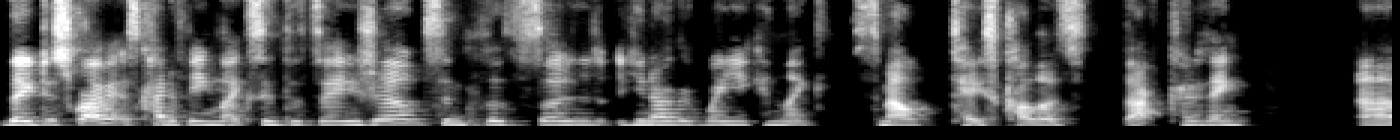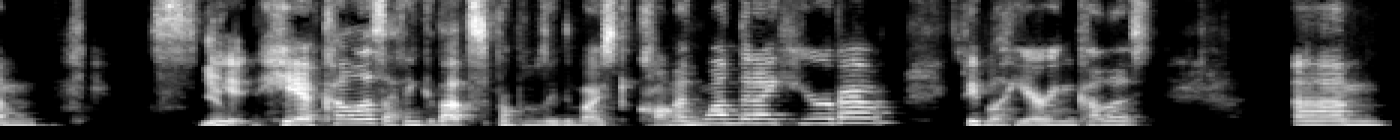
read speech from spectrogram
they describe it as kind of being like synesthesia synesthesia you know the way you can like smell taste colors that kind of thing um Yep. hear colors i think that's probably the most common one that i hear about people hearing colors um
